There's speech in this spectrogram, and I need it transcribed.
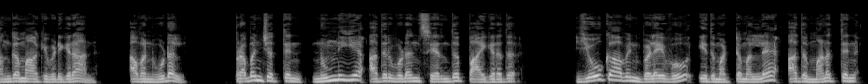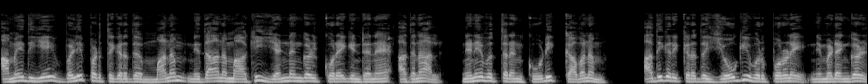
அங்கமாகி விடுகிறான். அவன் உடல் பிரபஞ்சத்தின் நுண்ணிய அதிர்வுடன் சேர்ந்து பாய்கிறது. யோகாவின் விளைவு இது மட்டுமல்ல அது மனத்தின் அமைதியை வெளிப்படுத்துகிறது. மனம் நிதானமாகி எண்ணங்கள் குறைகின்றன. அதனால் நினைவுத்திறன் கூடி கவனம் அதிகரிக்கிறது. யோகி ஒரு பொருளை நிமிடங்கள்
